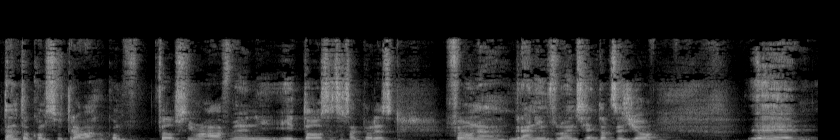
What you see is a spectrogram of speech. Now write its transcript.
tanto con su trabajo con Philip Seymour Hoffman y, todos esos actores fue una gran influencia. Entonces yo, eh,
